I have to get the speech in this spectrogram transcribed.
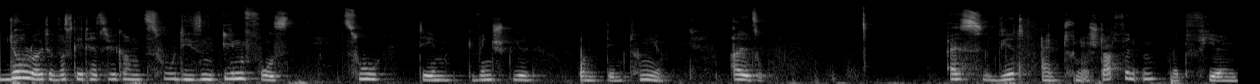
Jo Leute, was geht? Herzlich willkommen zu diesen Infos zu dem Gewinnspiel und dem Turnier. Also, es wird ein Turnier stattfinden mit vielen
